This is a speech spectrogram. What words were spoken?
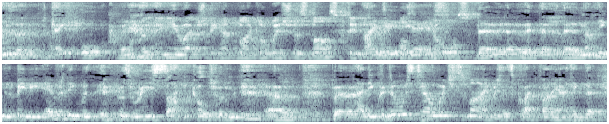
with a gatewalk. you actually had Michael Wisher's mask, didn't you? I did, yes. Yours. No, no, no, no, nothing. Everything was, it was recycled from, um, but and you could always tell which is mine, which is quite funny. I think that,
